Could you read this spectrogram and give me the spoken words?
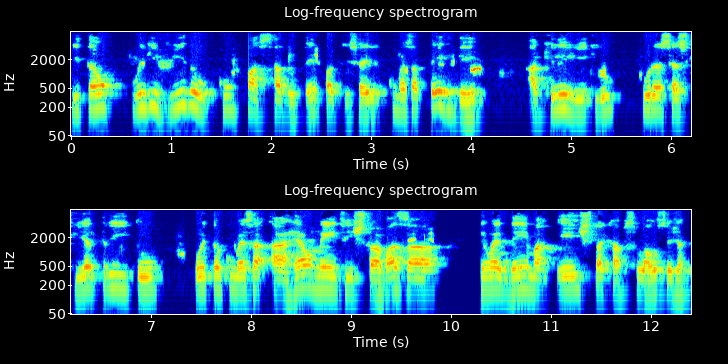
Então, o indivíduo, com o passar do tempo, Patrícia, ele começa a perder aquele líquido por excesso de atrito, ou então começa a realmente extravasar, tem um edema extracapsular, ou seja,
